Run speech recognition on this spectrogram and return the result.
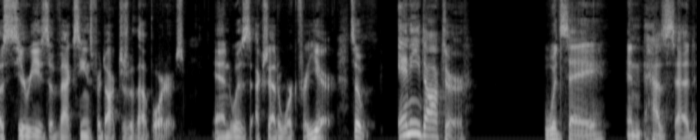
a series of vaccines for Doctors Without Borders and was actually out of work for a year. So any doctor would say and has said,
